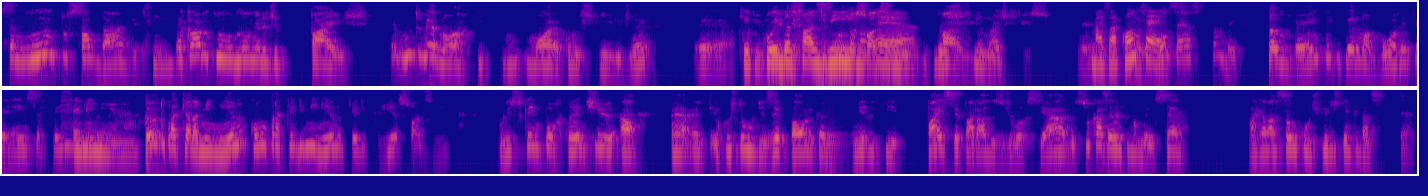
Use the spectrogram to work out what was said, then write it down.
Isso é muito saudável. Sim. É claro que o número de pais é muito menor que mora com os filhos, né? É, que, cuida sozinho, que cuida sozinho, é, pai, é mais difícil. É, mas acontece. Mas acontece também também tem que ter uma boa referência feminina. feminina. Tanto para aquela menina como para aquele menino que ele cria sozinho. Por isso que é importante. Ah, é, eu costumo dizer, Paulo e Camila, que pais separados e divorciados, se o casamento não deu certo, a relação com os filhos tem que dar certo.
